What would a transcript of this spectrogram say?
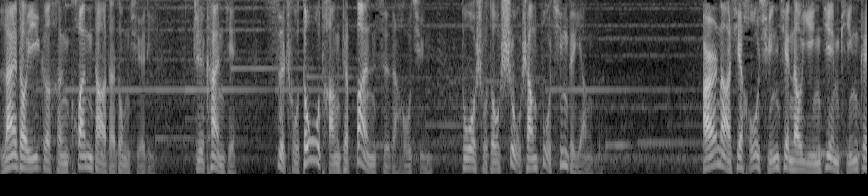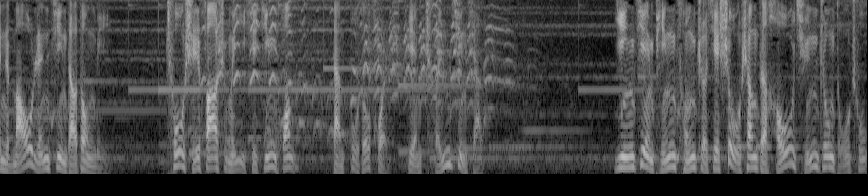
来到一个很宽大的洞穴里，只看见四处都躺着半死的猴群，多数都受伤不轻的样子。而那些猴群见到尹建平跟着毛人进到洞里，初时发生了一些惊慌，但不多会儿便沉静下来。尹建平从这些受伤的猴群中读出，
